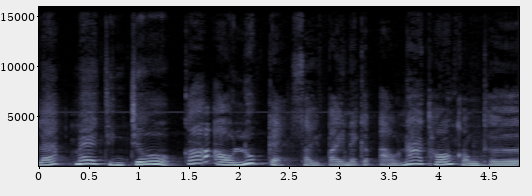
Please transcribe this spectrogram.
และแม่จิงโจ้ก็เอาลูกแกะใส่ไปในกระเป๋าหน้าท้องของเธอ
